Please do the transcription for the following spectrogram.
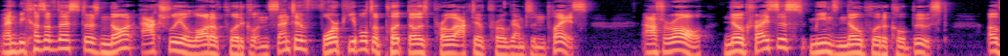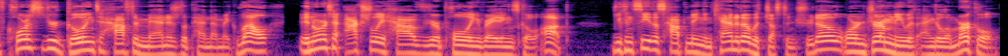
And because of this, there's not actually a lot of political incentive for people to put those proactive programs in place. After all, no crisis means no political boost. Of course, you're going to have to manage the pandemic well in order to actually have your polling ratings go up. You can see this happening in Canada with Justin Trudeau or in Germany with Angela Merkel.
